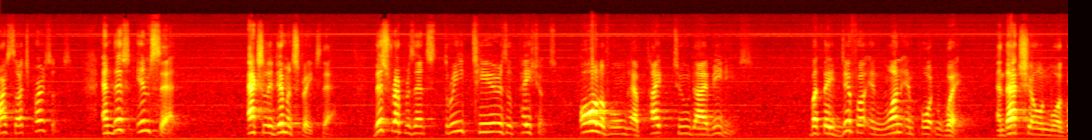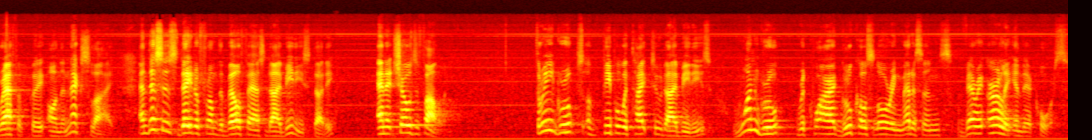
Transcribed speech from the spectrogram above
are such persons. And this inset actually demonstrates that. This represents three tiers of patients, all of whom have type 2 diabetes. But they differ in one important way, and that's shown more graphically on the next slide. And this is data from the Belfast Diabetes Study, and it shows the following. Three groups of people with type 2 diabetes. One group required glucose-lowering medicines very early in their course.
